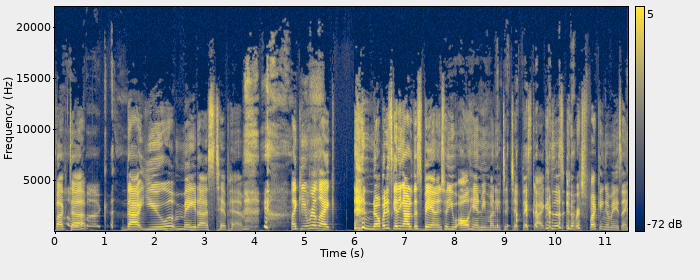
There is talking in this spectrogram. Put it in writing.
fucked Oh, up fuck. that you made us tip him. Yeah. Like you were like, nobody's getting out of this van until you all hand me money to tip this guy because this Uber's fucking amazing.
